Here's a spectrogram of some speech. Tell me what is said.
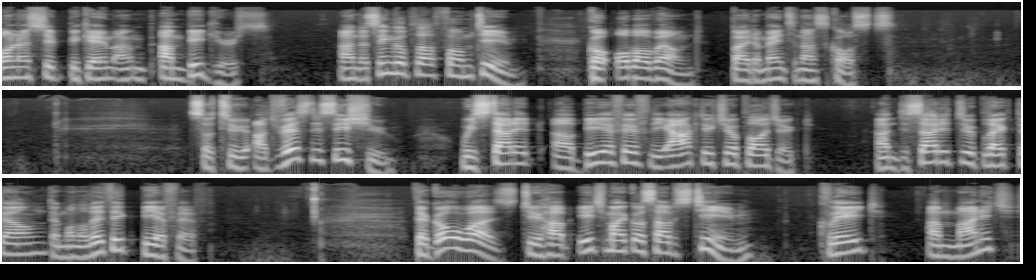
ownership became um, ambiguous, and the single platform team got overwhelmed by the maintenance costs. So to address this issue, we started a BFF the architecture project and decided to break down the monolithic BFF. The goal was to have each microservice team create and manage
